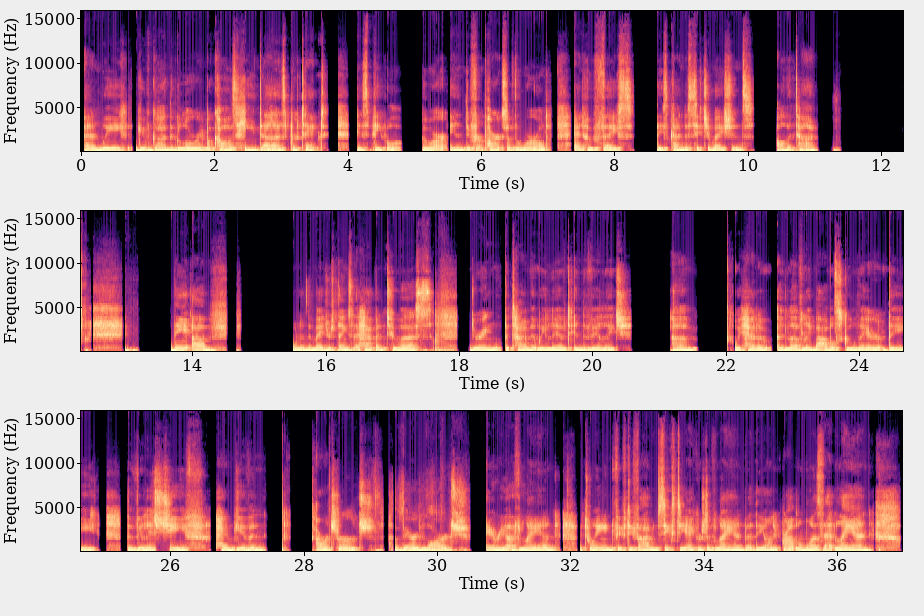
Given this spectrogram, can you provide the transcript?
And we give God the glory because He does protect His people who are in different parts of the world and who face these kind of situations all the time. The um, one of the major things that happened to us during the time that we lived in the village, um, we had a, a lovely Bible school there. the The village chief had given our church a very large area of land between 55 and 60 acres of land. But the only problem was that land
